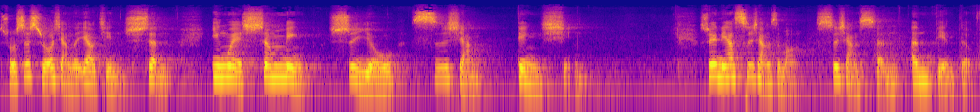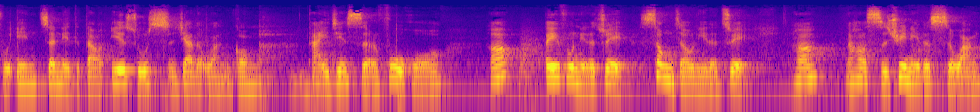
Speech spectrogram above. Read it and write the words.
所思所想的要谨慎，因为生命是由思想定型。所以你要思想什么？思想神恩典的福音真理的道，耶稣十架的完工，他已经死而复活。啊，背负你的罪，送走你的罪，哈，然后死去你的死亡，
